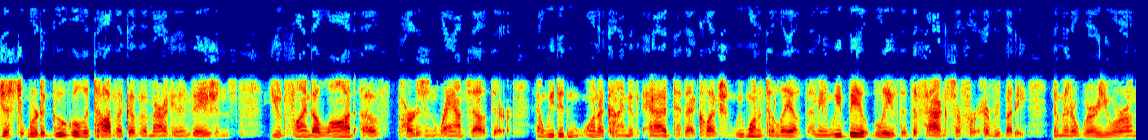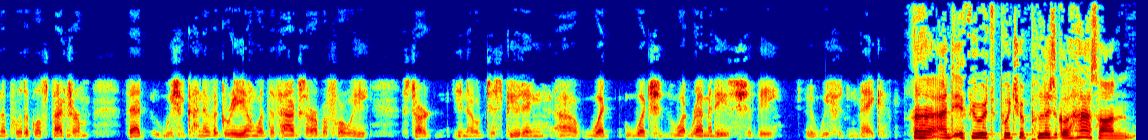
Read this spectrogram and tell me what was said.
just were to Google the topic of American invasions, you'd find a lot of partisan rants out there. And we didn't want to kind of add to that collection. We wanted to lay out, I mean, we be, believe that the facts are for everybody, no matter where you are on the political spectrum, that we should kind of agree on what the facts are before we start, you know, disputing, uh, what, what should, what remedies should be we should make. Uh, and if you were to put your political hat on,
